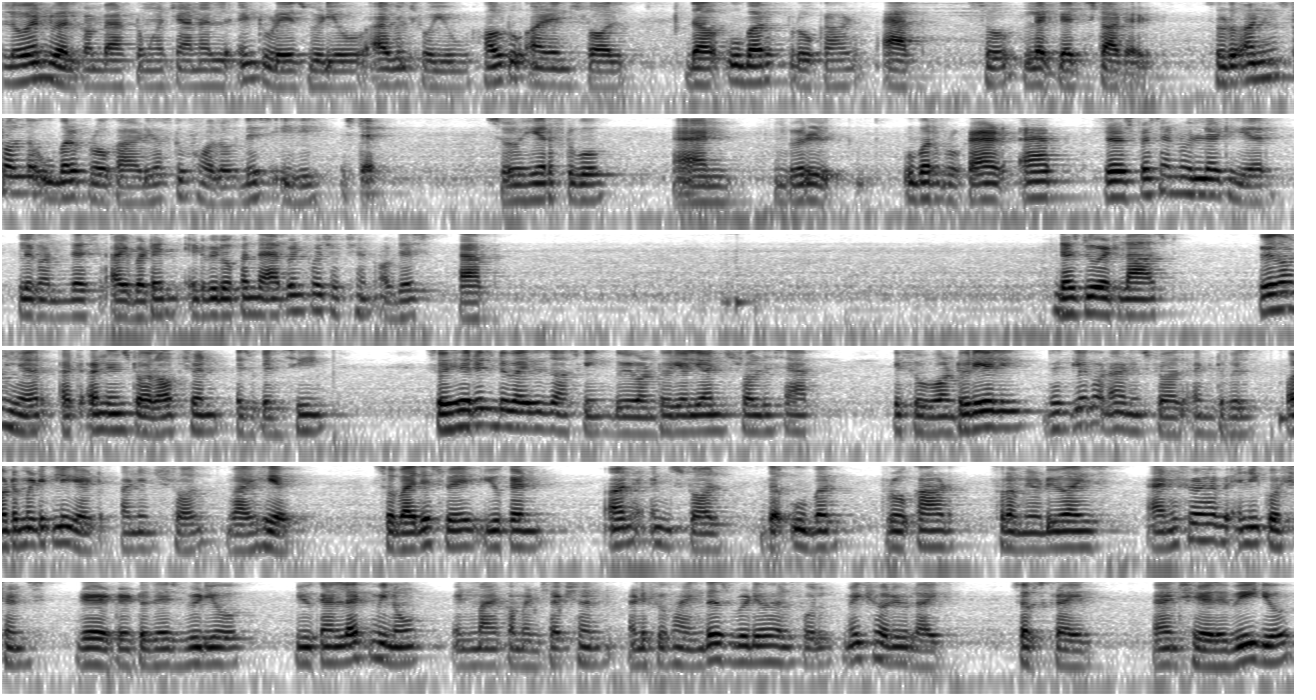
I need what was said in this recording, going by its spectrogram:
Hello and welcome back to my channel. In today's video, I will show you how to uninstall the Uber Pro Card app. So let's get started. So to uninstall the Uber Pro Card, you have to follow this easy step. So here have to go and will Uber Pro Card app. And hold it here. Click on this I button. It will open the app info section of this app. Just do it last click on here at uninstall option as you can see. So here is device is asking do you want to really uninstall this app? If you want to really then click on uninstall and it will automatically get uninstall by here. So by this way you can uninstall the uber pro card from your device. And if you have any questions related to this video you can let me know in my comment section. And if you find this video helpful make sure you like subscribe and share the video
